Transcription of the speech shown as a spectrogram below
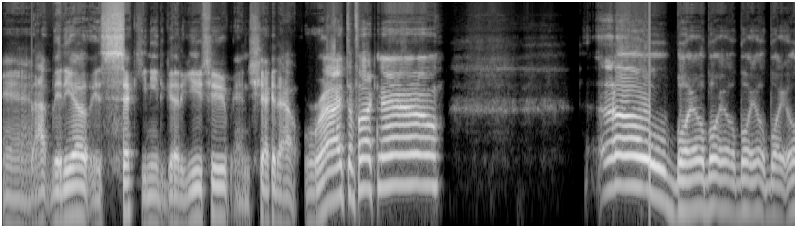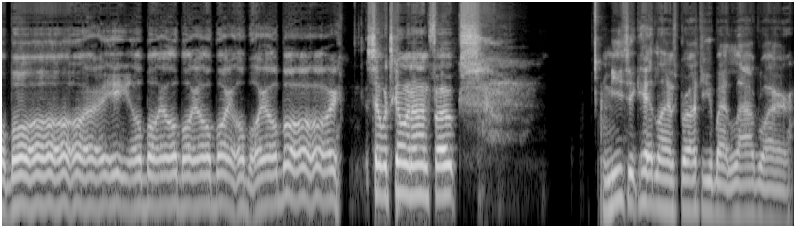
And that video is sick. You need to go to YouTube and check it out right the fuck now. Oh boy, oh boy, oh boy, oh boy, oh boy, oh boy, oh boy, oh boy, oh boy, oh boy. So, what's going on, folks? Music headlines brought to you by Loudwire.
